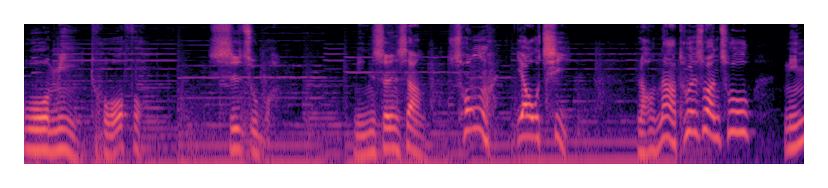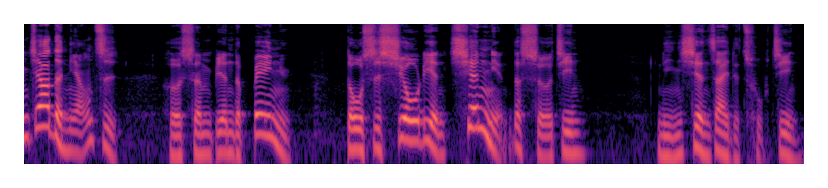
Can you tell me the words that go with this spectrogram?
阿弥陀佛，施主啊，您身上充满妖气，老衲推算出您家的娘子和身边的婢女都是修炼千年的蛇精，您现在的处境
